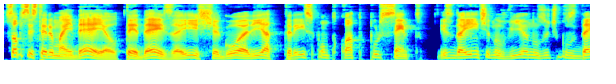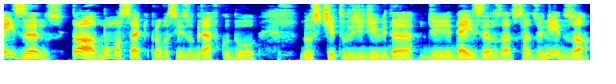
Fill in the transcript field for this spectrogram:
só para vocês terem uma ideia, o T10 aí chegou ali a 3.4%. Isso daí a gente não via nos últimos 10 anos. Então, ó, vou mostrar aqui para vocês o gráfico do, dos títulos de dívida de 10 anos lá dos Estados Unidos, ó.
